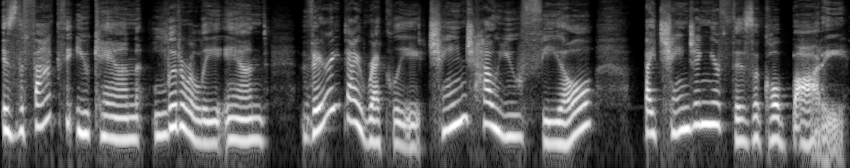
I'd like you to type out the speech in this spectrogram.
is the fact that you can literally and very directly change how you feel by changing your physical body.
